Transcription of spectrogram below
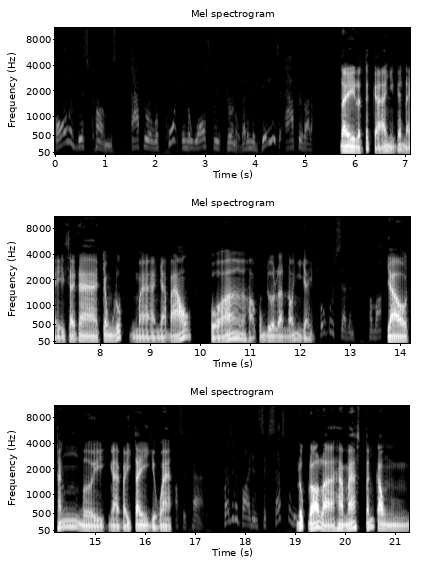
all of this comes after a report in the Wall Street Journal that in the days after that Đây là tất cả những cái này xảy ra trong lúc mà nhà báo của họ cũng đưa lên nói như vậy. October 7th Hamas Vào tháng 10 ngày 7 Tây vừa qua, lúc đó là Hamas tấn công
